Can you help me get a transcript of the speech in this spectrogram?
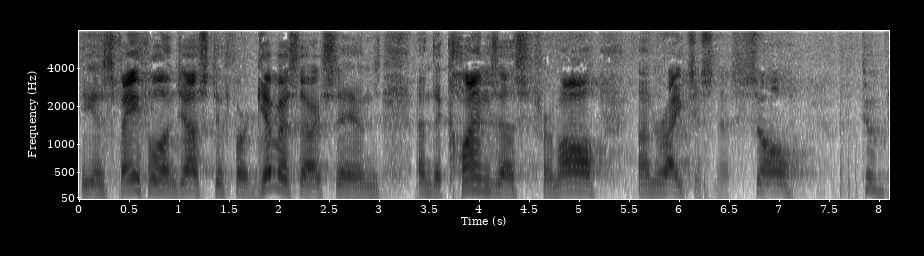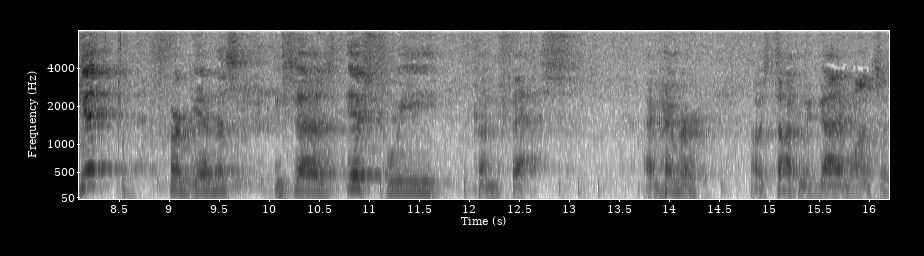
he is faithful and just to forgive us our sins and to cleanse us from all unrighteousness. So, to get forgiveness, he says, if we confess. I remember I was talking to a guy once and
